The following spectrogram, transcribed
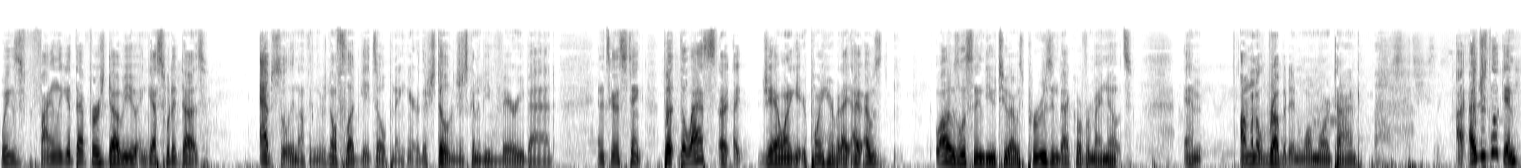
Wings finally get that first W, and guess what it does? Absolutely nothing. There's no floodgates opening here. They're still just going to be very bad, and it's going to stink. But the last, I, Jay, I want to get your point here, but I, I, I was while I was listening to you two, I was perusing back over my notes, and I'm going to rub it in one more time. I, I just looking.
